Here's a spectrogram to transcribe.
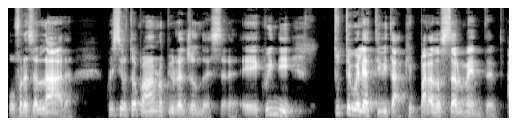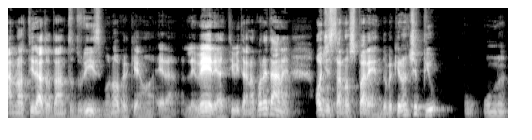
o frasellare, questi purtroppo non hanno più ragione d'essere e quindi tutte quelle attività che paradossalmente hanno attirato tanto turismo, no? perché erano le vere attività napoletane, oggi stanno sparendo perché non c'è più un, un,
